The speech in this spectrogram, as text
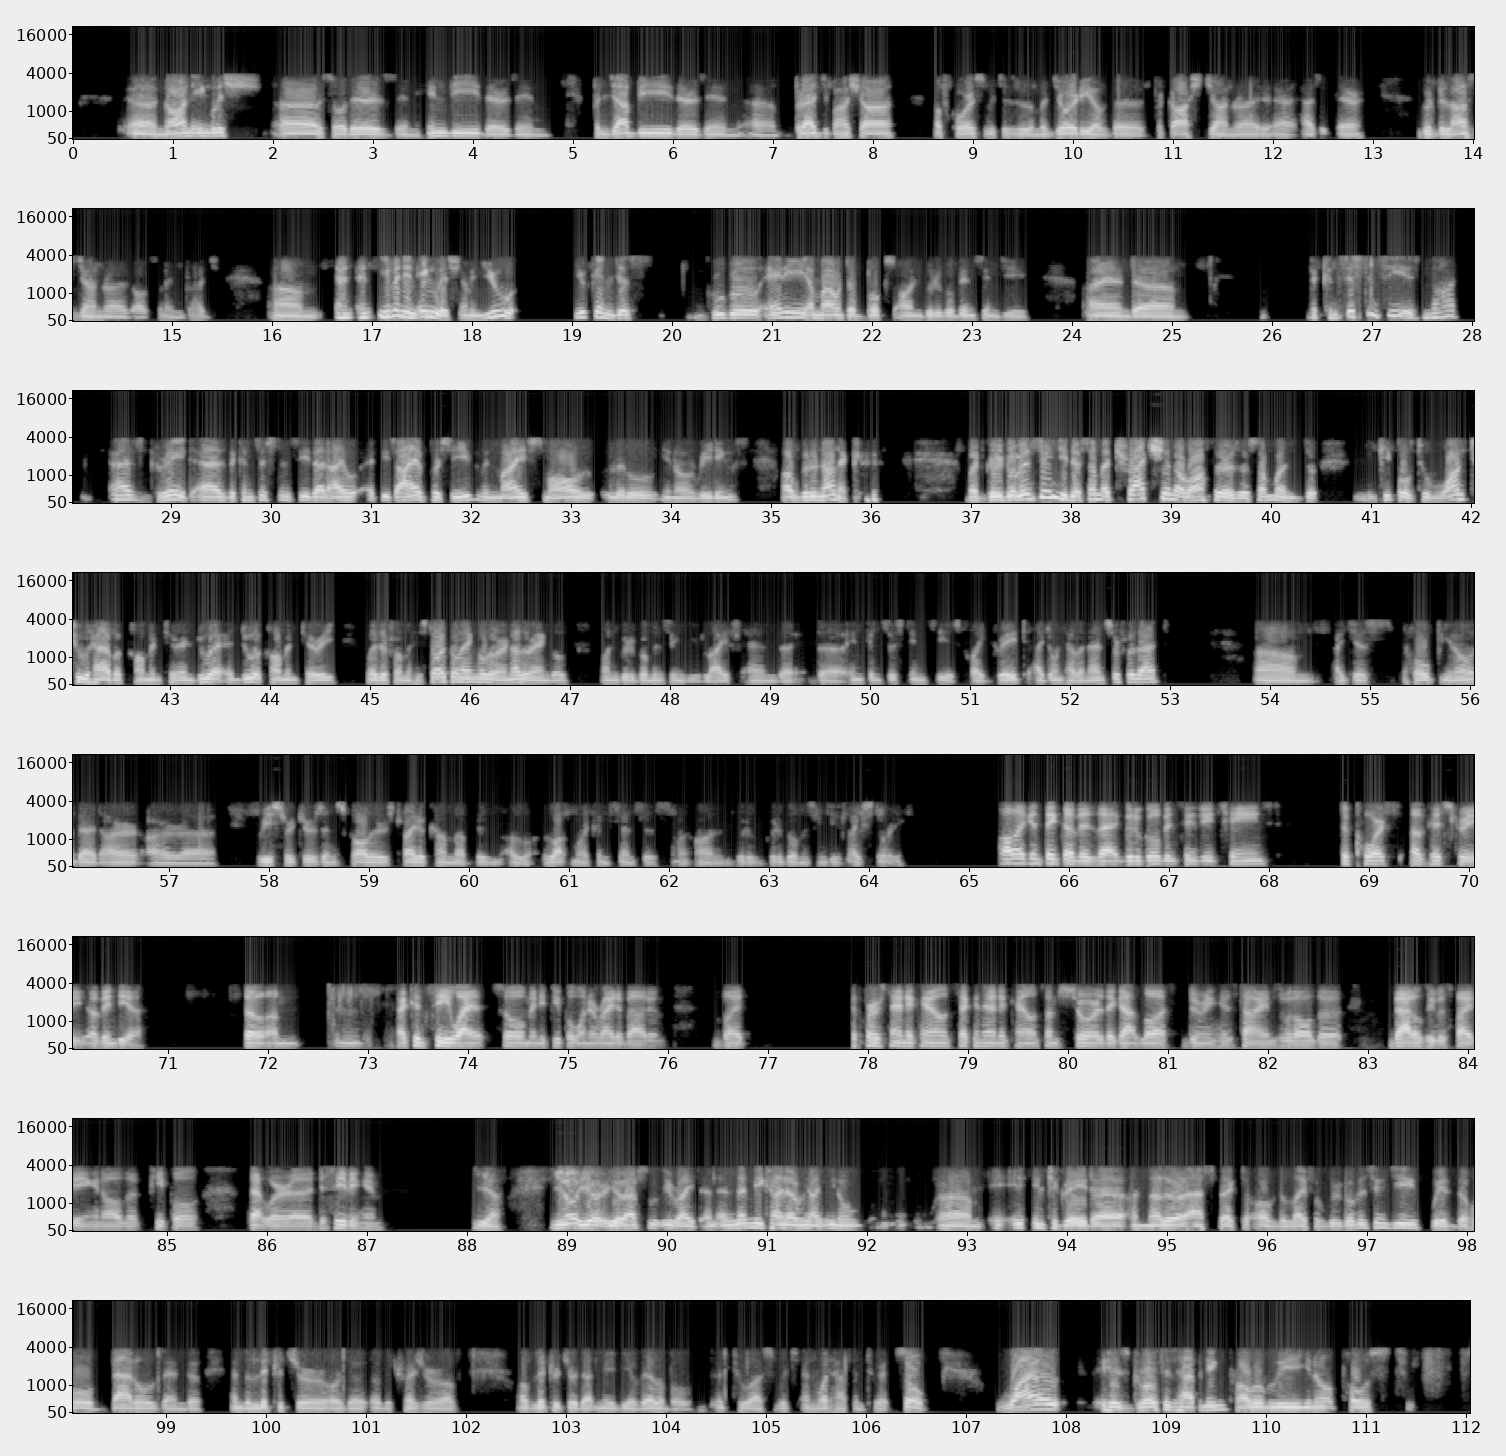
uh, non-English. Uh, so there's in Hindi, there's in Punjabi, there's in uh, Braj Bhasha, of course, which is the majority of the Prakash genre uh, has it there. Gurbilas genre is also in Braj. Um, and and even in English, I mean, you you can just Google any amount of books on Guru Gobind Singh Ji, and um, the consistency is not as great as the consistency that I, at least I have perceived in my small little, you know, readings of Guru Nanak. but Guru Gobind Singh Ji, there's some attraction of authors or someone to people to want to have a commentary and do a do a commentary, whether from a historical angle or another angle, on Guru Gobind Singh Ji's life, and the, the inconsistency is quite great. I don't have an answer for that. Um, I just hope, you know, that our our uh, researchers and scholars try to come up with a lot more consensus on, on Guru, Guru Gobind Singh Ji's life story. All I can think of is that Guru Gobind Singh Ji changed the course of history of India. So um, I can see why so many people want to write about him, but the first-hand accounts, second-hand accounts, I'm sure they got lost during his times with all the battles he was fighting and all the people that were uh, deceiving him. Yeah, you know, you're you're absolutely right, and and let me kind of you know um, I- integrate uh, another aspect of the life of Guru Gobind Singh Ji with the whole battles and the and the literature or the or the treasure of of literature that may be available to us, which and what happened to it. So while his growth is happening probably you know post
